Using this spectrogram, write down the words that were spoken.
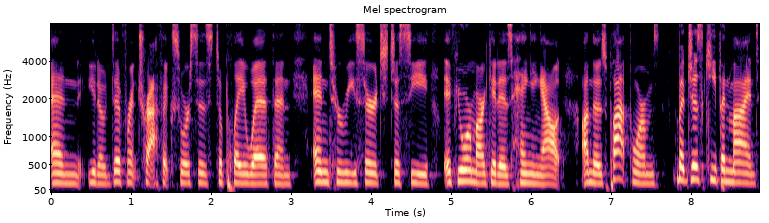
and you know different traffic sources to play with and and to research to see if your market is hanging out on those platforms but just keep in mind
